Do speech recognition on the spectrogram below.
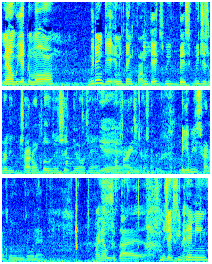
Now we at the mall. We didn't get anything from Dick's. We basically we just really tried on clothes and shit. You know what I'm saying? Yeah. I'm sorry, I didn't cut y'all. But yeah, we just tried on clothes and all that. Right now we beside JC Penney.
